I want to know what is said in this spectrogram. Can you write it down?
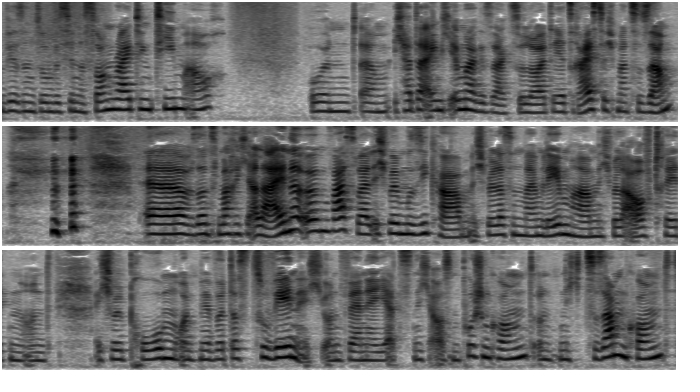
Und wir sind so ein bisschen das Songwriting-Team auch. Und ähm, ich hatte eigentlich immer gesagt, so Leute, jetzt reißt euch mal zusammen. äh, sonst mache ich alleine irgendwas, weil ich will Musik haben. Ich will das in meinem Leben haben. Ich will auftreten und ich will proben und mir wird das zu wenig. Und wenn ihr jetzt nicht aus dem Pushen kommt und nicht zusammenkommt,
